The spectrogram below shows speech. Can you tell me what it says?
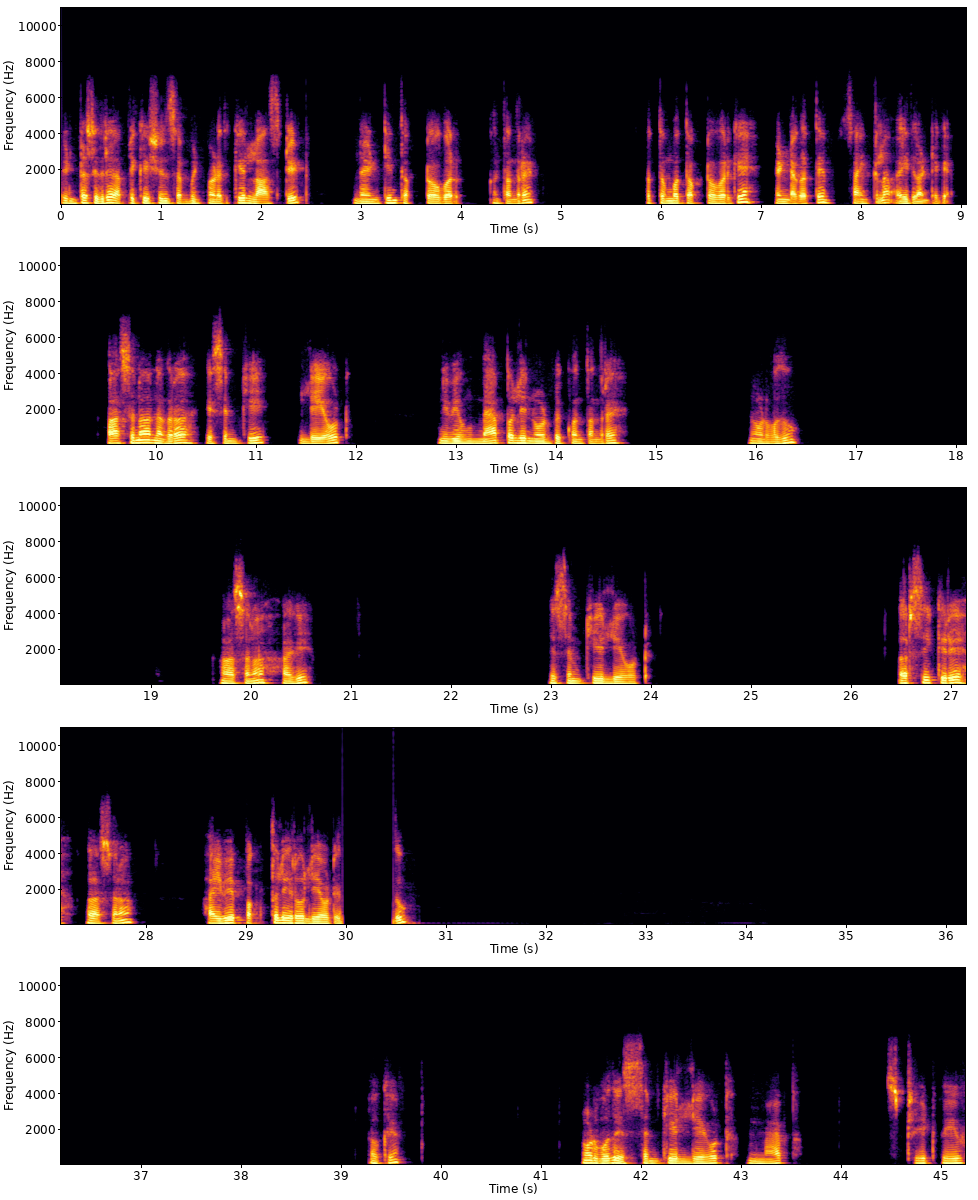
ಇಂಟ್ರೆಸ್ಟ್ ಇದ್ರೆ ಅಪ್ಲಿಕೇಶನ್ ಸಬ್ಮಿಟ್ ಮಾಡೋದಕ್ಕೆ ಲಾಸ್ಟ್ ಡೇಟ್ ನೈನ್ಟೀನ್ತ್ ಅಕ್ಟೋಬರ್ ಅಂತಂದ್ರೆ ಹತ್ತೊಂಬತ್ತು ಅಕ್ಟೋಬರ್ಗೆ ಎಂಡ್ ಆಗುತ್ತೆ ಸಾಯಂಕಾಲ ಐದು ಗಂಟೆಗೆ. ಹಾಸನ ನಗರ ಎಸ್ ಎಂ ಕೆ ಲೇಔಟ್ ನೀವು ಮ್ಯಾಪ್ ಅಲ್ಲಿ ನೋಡ್ಬೇಕು ಅಂತಂದ್ರೆ ನೋಡ್ಬೋದು. ಹಾಸನ, ಹಾಗೆ S M K layout. Arsikere Hassan, highway ಪಕ್ಕದಲ್ಲಿ ಇರೋ ಲೇಔಟ್ ಇದು. ಓಕೆ. ನೋಡ್ಬೋದು S M K layout map, street view.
